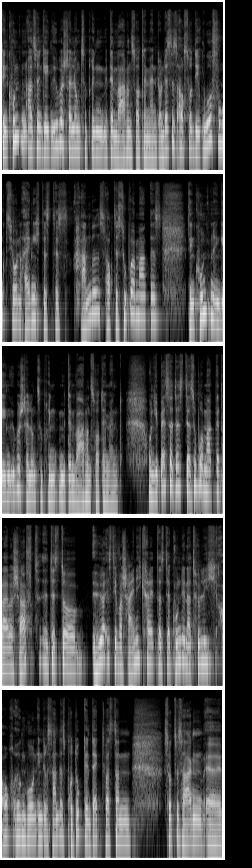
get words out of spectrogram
den Kunden also in Gegenüberstellung zu bringen mit dem Warensortiment. Und das ist auch so die Urfunktion eigentlich des, des Handels, auch des Supermarktes, den Kunden in Gegenüberstellung zu bringen mit dem Warensortiment. Und je besser das der Supermarktbetreiber schafft, desto höher ist die Wahrscheinlichkeit, dass der Kunde natürlich auch irgendwo ein interessantes Produkt entdeckt, was dann sozusagen äh,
